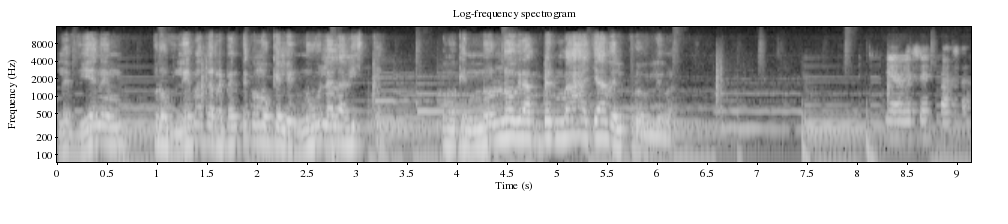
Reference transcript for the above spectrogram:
les vienen problemas de repente como que les nubla la vista? Como que no logran ver más allá del problema. Y a veces pasa.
